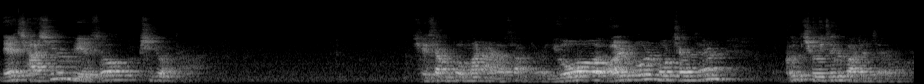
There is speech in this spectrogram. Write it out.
내 자신을 위해서 필요하다. 세상법만 알아서 안 돼요. 요 율법을 못 찾는 자는 그 저주를 받은 자라고.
